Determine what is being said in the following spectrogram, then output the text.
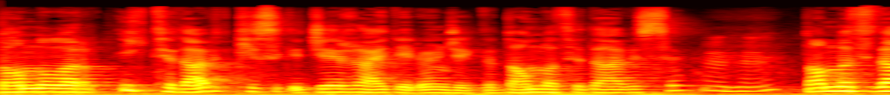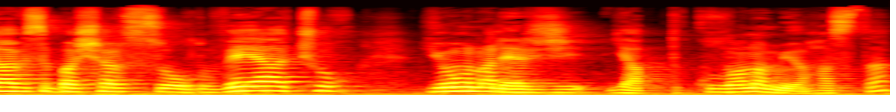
Damlalar ilk tedavi kesinlikle cerrahi değil öncelikle damla tedavisi. Hı hı. Damla tedavisi başarısız oldu veya çok yoğun alerji yaptı kullanamıyor hasta.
